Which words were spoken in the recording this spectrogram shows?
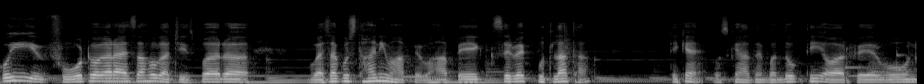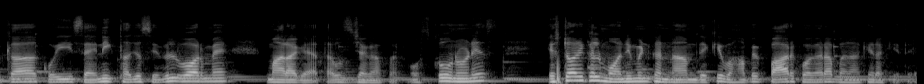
कोई फोर्ट वगैरह ऐसा होगा, चीज़ पर, वैसा कुछ था नहीं वहाँ पे। वहाँ पे एक, सिर्फ़ एक पुतला था। ठीक है? उसके हाथ में बंदूक थी और फिर वो उनका कोई सैनिक था जो सिविल वॉर में मारा गया था उस जगह पर। उसको उन्होंने हिस्टोरिकल मॉन्यूमेंट का नाम दे के वहाँ पर पार्क वगैरह बना के रखे थे।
